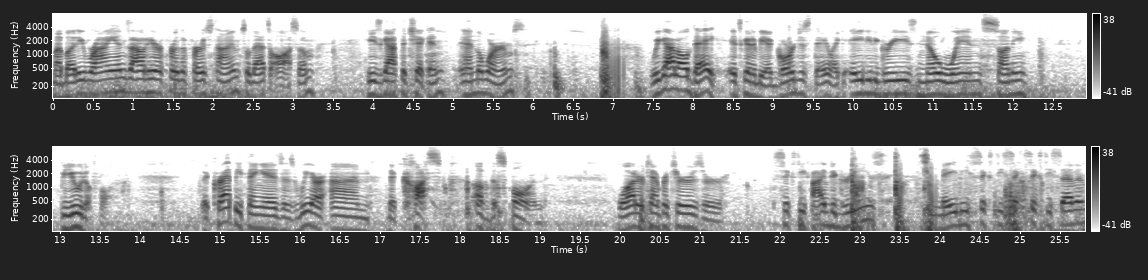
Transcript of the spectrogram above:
My buddy Ryan's out here for the first time, so that's awesome. He's got the chicken and the worms. We got all day. It's going to be a gorgeous day, like 80 degrees, no wind, sunny, beautiful. The crappy thing is, is we are on the cusp of the spawn. Water temperatures are 65 degrees, maybe 66, 67,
